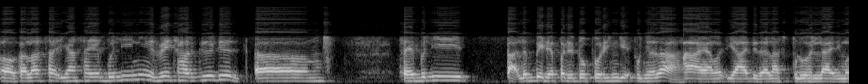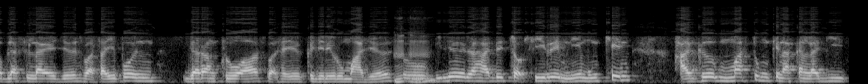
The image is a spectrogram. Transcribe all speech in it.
Oh kalau saya, yang saya beli ni range harga dia um, saya beli tak lebih daripada RM20 punya lah. Ha, yang, yang ada dalam 10 helai 15 helai je. Sebab saya pun jarang keluar sebab saya kerja di rumah je. So mm-hmm. bila dah ada cop sirim ni mungkin harga emas tu mungkin akan lagi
